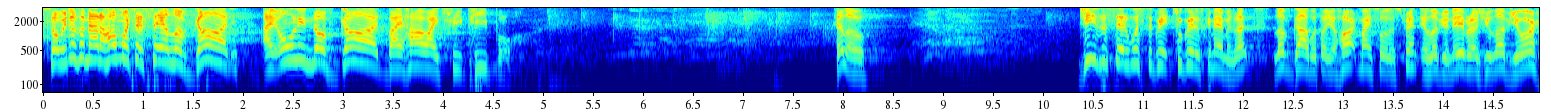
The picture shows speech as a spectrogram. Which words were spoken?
So it doesn't matter how much I say I love God, I only love God by how I treat people. Hello. Jesus said, What's the great, two greatest commandments? Love God with all your heart, mind, soul, and strength, and love your neighbor as you love your.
